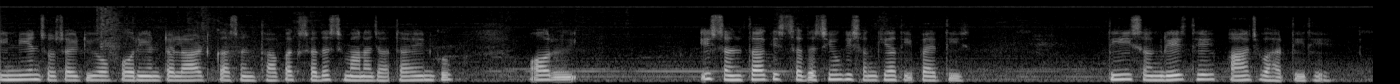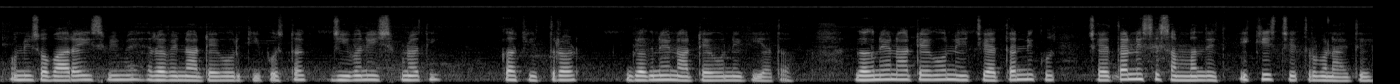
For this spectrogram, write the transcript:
Indian society of oriental art का संस्थापक सदस्य माना जाता है इनको, और इस संस्था के सदस्यों की संख्या थी पैंतीस। तीस अंग्रेज़ थे, पाँच भारतीय थे। 1912 ईस्वी में रविन्द्रनाथ टैगोर की पुस्तक जीवन स्मृति का चित्रण गगने नाथ टैगोर ने किया था। गगने नाथ टैगोर ने चैतन्य को चैतन्य से संबंधित 21 चित्र बनाए थे,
